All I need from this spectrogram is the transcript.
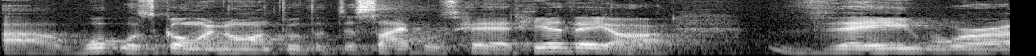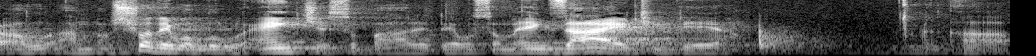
uh, what was going on through the disciples' head. Here they are. They were, I'm sure they were a little anxious about it. There was some anxiety there. Uh,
